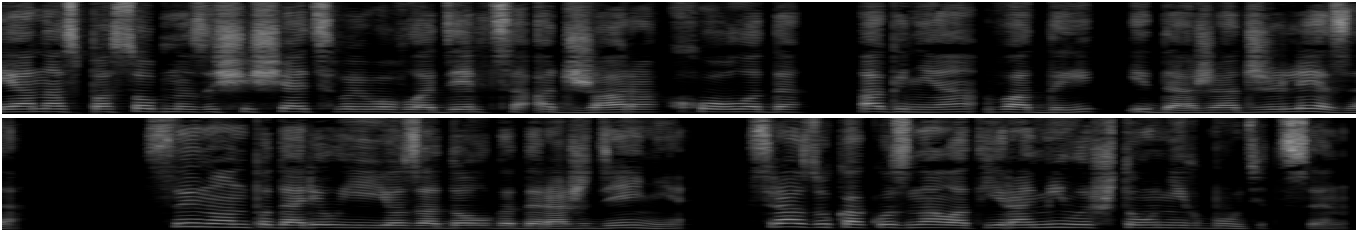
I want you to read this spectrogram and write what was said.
и она способна защищать своего владельца от жара, холода, огня, воды и даже от железа. Сыну он подарил ее задолго до рождения, сразу как узнал от Яромилы, что у них будет сын.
